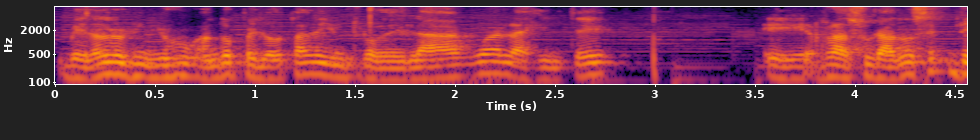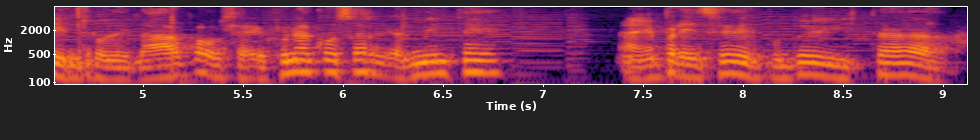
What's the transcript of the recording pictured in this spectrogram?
ver a los niños jugando pelota dentro del agua, la gente eh, rasurándose dentro del agua, o sea, es una cosa realmente a mí me parece desde el punto de vista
